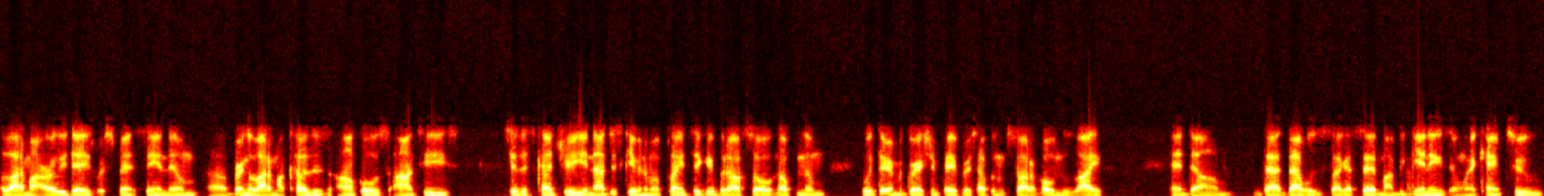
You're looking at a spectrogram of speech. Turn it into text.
a lot of my early days were spent seeing them uh, bring a lot of my cousins, uncles, aunties to this country and not just giving them a plane ticket, but also helping them with their immigration papers, helping them start a whole new life. And um, that that was, like I said, my beginnings. And when it came to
